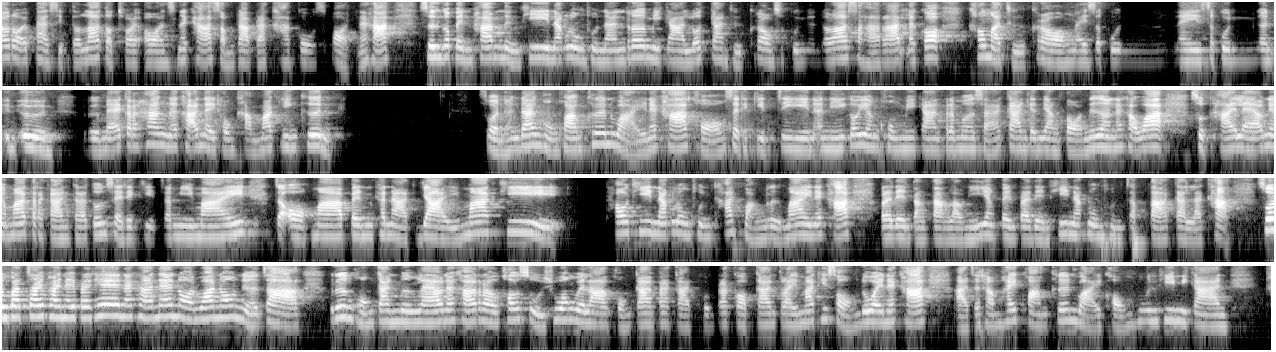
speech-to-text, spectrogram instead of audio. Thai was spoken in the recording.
1,980 ดอลลาร์ต่อทรอยออนซ์นะคะสำหรับราคา Gold Spot นะคะ ซึ่งก็เป็นภาพหนึ่งที่นักลงทุนนั้นเริ่มมีการลดการถือครองสกุลเงินดอลลาร์สหรัฐ แล้วก็เข้ามาถือครองในสกุลในสกุลเงินอื่น ๆ หรือแม้กระทั่งนะคะในทองคำมากยิ่งขึ้น ส่วนทางด้านของความเคลื่อนไหวนะคะของเศรษฐกิจจีน อันนี้ก็ยังคงมีการประเมินสถานการณ์กันอย่างต่อเนื่องนะคะว่าสุดท้ายแล้วเนี่ยมาตรการกระตุ้นเศรษฐกิจจะมีไหมจะออกมาเป็นขนาดใหญ่มากที่ เท่าที่นักลงทุนคาดหวังหรือไม่นะคะ ประเด็นต่างๆ เหล่านี้ยังเป็นประเด็นที่นักลงทุนจับตากันแล้วค่ะ ส่วนปัจจัยภายในประเทศนะคะ แน่นอนว่านอกเหนือจากเรื่องของการเมืองแล้วนะคะ เราเข้าสู่ช่วงเวลาของการประกาศผลประกอบการไตรมาสที่ 2 ด้วยนะคะ อาจจะทำให้ความเคลื่อนไหวของหุ้นที่มีการ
